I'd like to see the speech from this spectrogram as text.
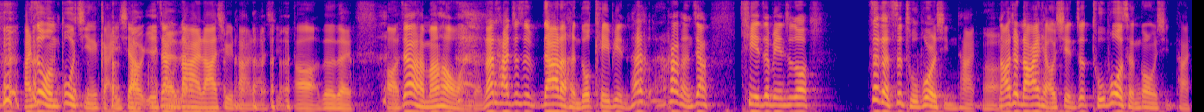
还是我们布景也改一下，也这样拉来拉去，拉来拉去啊，对不对？哦，这样还蛮好玩的。那他就是拉了很多 K 片，他他可能这样贴这边，就是说这个是突破的形态，然后就拉一条线，就突破成功的形态。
